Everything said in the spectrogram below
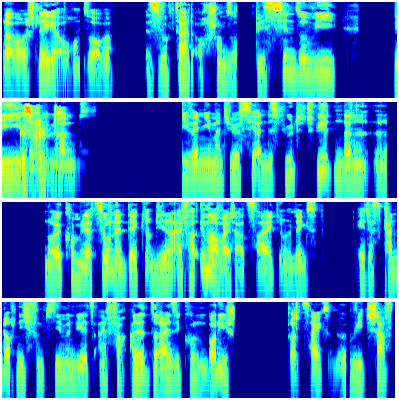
clevere Schläge auch und so, aber es wirkte halt auch schon so ein bisschen so wie, wie wenn Gescriptet. jemand, wie wenn jemand UFC Undisputed spielt und dann eine neue Kombination entdeckt und die dann einfach immer weiter zeigt und du denkst, ey, das kann doch nicht funktionieren, wenn du jetzt einfach alle drei Sekunden Bodyshot zeigst und irgendwie schafft,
